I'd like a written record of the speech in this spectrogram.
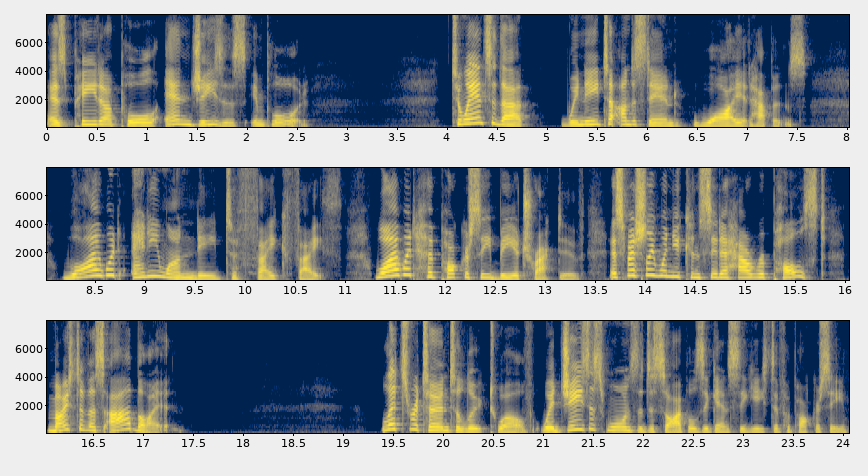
as Peter, Paul, and Jesus implored? To answer that, we need to understand why it happens. why would anyone need to fake faith? Why would hypocrisy be attractive, especially when you consider how repulsed most of us are by it? Let's return to Luke 12, where Jesus warns the disciples against the yeast of hypocrisy.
